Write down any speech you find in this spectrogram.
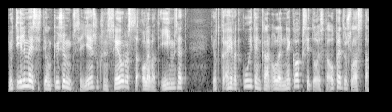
Nyt ilmeisesti on kysymyksessä Jeesuksen seurassa olevat ihmiset, jotka eivät kuitenkaan ole ne 12 opetuslasta,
